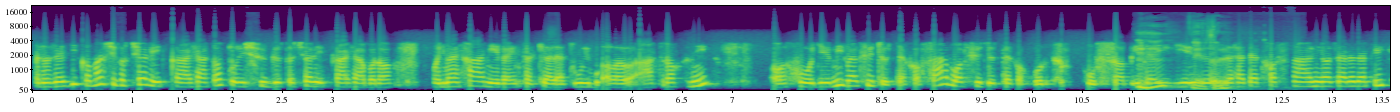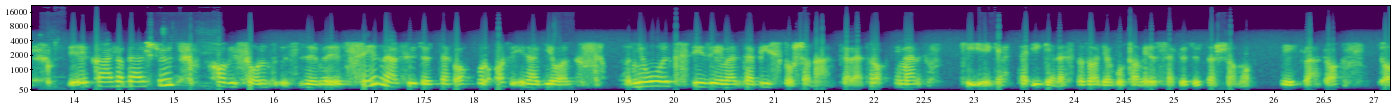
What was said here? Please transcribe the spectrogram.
Ez az egyik. A másik a cserépkály, hát attól is függött a cserépkályhában, a, hogy már hány évente kellett új átrakni, hogy mivel fűtöttek, ha fával fűtöttek, akkor hosszabb mhm, ideig uh-huh, lehetett használni az eredeti kályha belsőt, ha viszont szénnel fűtöttek, akkor azért egy olyan 8-10 évente biztosan át kellett rakni, mert kiégette igen ezt az agyagot, ami összekötött a samot téklát a, a,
